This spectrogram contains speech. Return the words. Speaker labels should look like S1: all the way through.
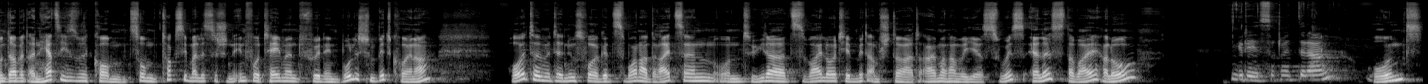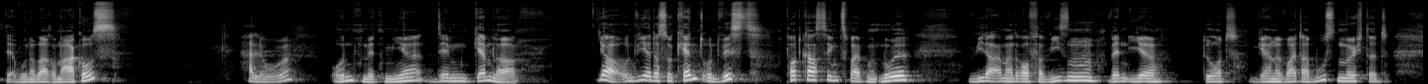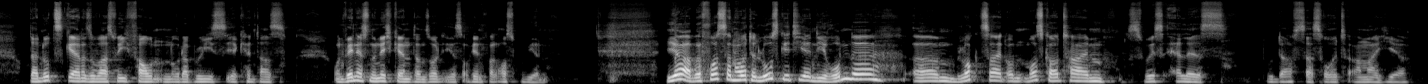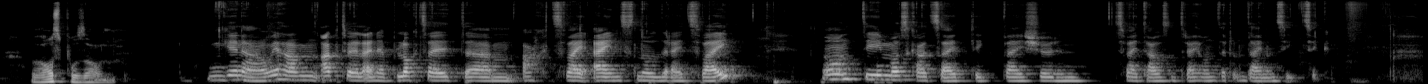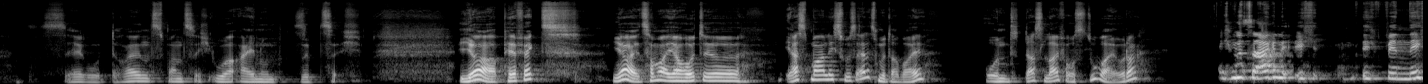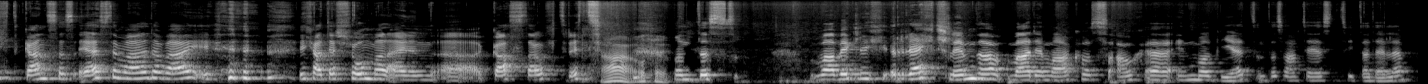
S1: Und damit ein herzliches Willkommen zum toximalistischen Infotainment für den bullischen Bitcoiner. Heute mit der Newsfolge 213 und wieder zwei Leute hier mit am Start. Einmal haben wir hier Swiss Alice dabei. Hallo.
S2: Grüß euch miteinander.
S1: Und der wunderbare Markus.
S3: Hallo.
S1: Und mit mir, dem Gambler. Ja, und wie ihr das so kennt und wisst, Podcasting 2.0, wieder einmal darauf verwiesen, wenn ihr dort gerne weiter boosten möchtet dann nutzt gerne sowas wie Fountain oder Breeze, ihr kennt das. Und wenn ihr es noch nicht kennt, dann solltet ihr es auf jeden Fall ausprobieren. Ja, bevor es dann heute losgeht hier in die Runde, ähm, Blockzeit und Moskau Time, Swiss Alice, du darfst das heute einmal hier rausposaunen.
S2: Genau, wir haben aktuell eine Blockzeit ähm, 821032 und die Moskau-Zeit liegt bei schönen 2371.
S1: Sehr gut. 23.71 Uhr. Ja, perfekt. Ja, jetzt haben wir ja heute erstmalig Swiss Alice mit dabei. Und das live aus Dubai, oder?
S2: Ich muss sagen, ich, ich bin nicht ganz das erste Mal dabei. Ich, ich hatte schon mal einen äh, Gastauftritt.
S1: Ah, okay.
S2: Und das war wirklich recht schlimm. Da war der Markus auch äh, involviert und das war auf der ersten Zitadelle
